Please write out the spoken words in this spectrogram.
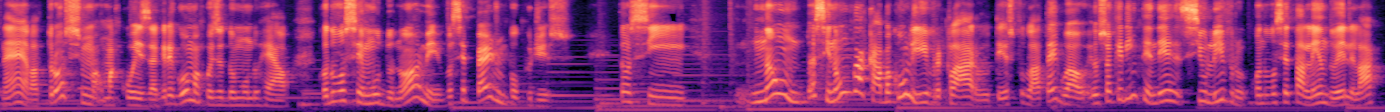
né? Ela trouxe uma, uma, coisa, agregou uma coisa do mundo real. Quando você muda o nome, você perde um pouco disso. Então, assim, não, assim, não acaba com o livro, é claro, o texto lá tá igual. Eu só queria entender se o livro, quando você tá lendo ele lá,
